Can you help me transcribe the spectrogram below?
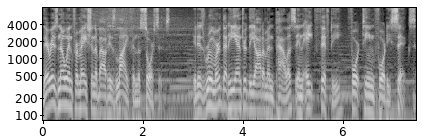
There is no information about his life in the sources. It is rumored that he entered the Ottoman palace in 850, 1446,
